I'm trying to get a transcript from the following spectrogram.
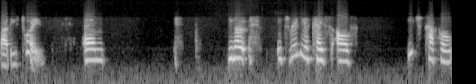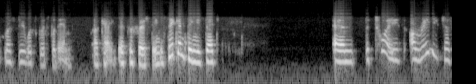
by these toys. Um, you know, it's really a case of each couple must do what's good for them. Okay, that's the first thing. The second thing is that um, the toys are really just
